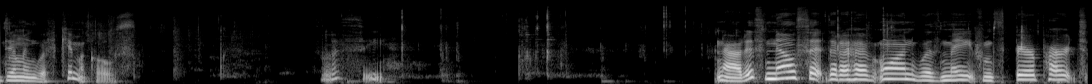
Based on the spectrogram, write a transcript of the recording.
dealing with chemicals. So let's see. Now this nail set that I have on was made from spare parts,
